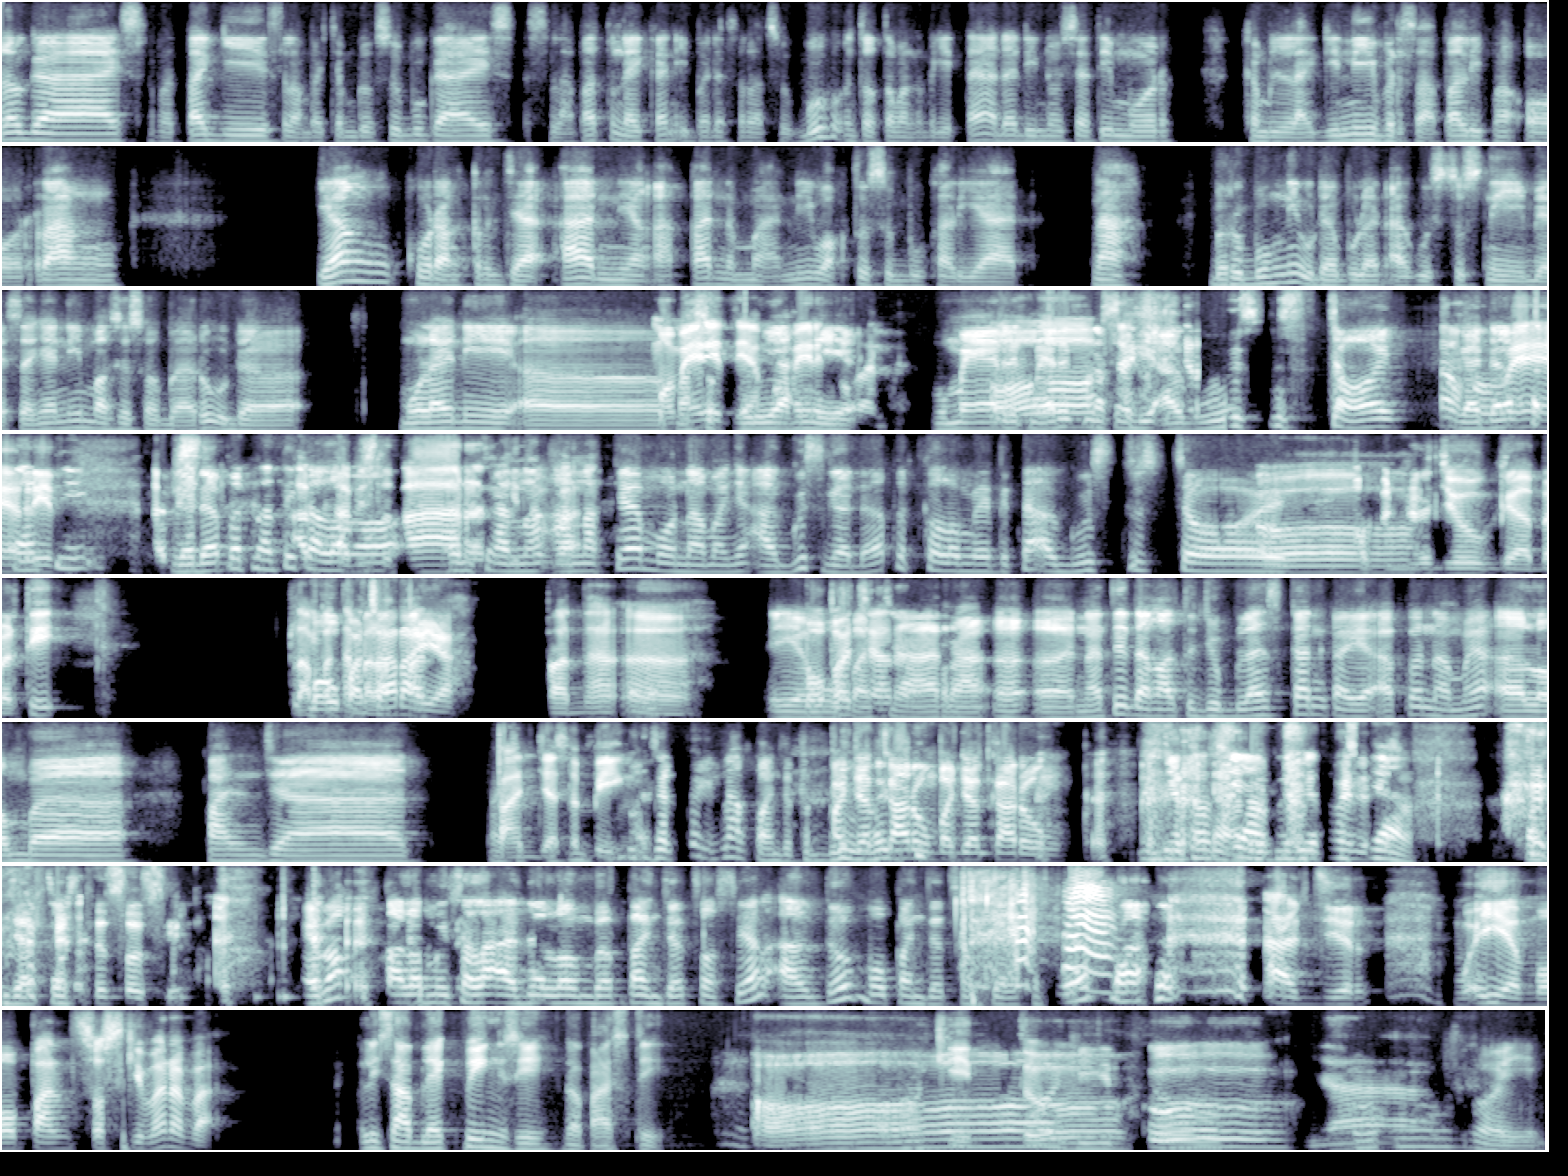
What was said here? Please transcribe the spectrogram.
Halo guys, selamat pagi, selamat jam 2 subuh guys. Selamat tunaikan ibadah salat subuh untuk teman-teman kita yang ada di Indonesia Timur. Kembali lagi nih bersama 5 orang yang kurang kerjaan yang akan nemani waktu subuh kalian. Nah, berhubung nih udah bulan Agustus nih, biasanya nih mahasiswa baru udah mulai nih, eee, Mau masuk merit ya? Mau nih. merit, merit Oh, masa saya di Agustus coy, Oh, nggak mau dapet merit. nanti Habis nggak dapet nanti kalau rencana gitu, anaknya mau namanya Agus nggak dapet kalau meritnya Agustus coy. Oh, Oh. bener juga. Berarti Mau 8 tambah upacara 8 ya? pan heeh. Iya Mau upacara. upacara, heeh. Nanti tanggal 17 kan kayak apa namanya, eee, lomba panjat panjat tebing. panjat pinang, panjat tebing Panjat karung panjat karung. Panjat sosial panjat sosial. Panjat sos Panjat sosial. emang kalau misalnya ada lomba panjat sosial, Aldo mau panjat sosial ke siapa? Anjir. Mau iya, mau pansos gimana, Pak? Lisa Blackpink sih, udah pasti. Oh, gitu. gitu. Uh. Ya. Oh, iya.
